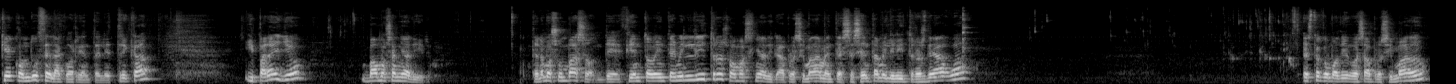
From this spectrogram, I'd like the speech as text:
que conduce la corriente eléctrica y para ello vamos a añadir, tenemos un vaso de 120 mililitros, vamos a añadir aproximadamente 60 mililitros de agua. Esto como digo es aproximado,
